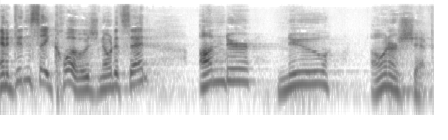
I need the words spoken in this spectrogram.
And it didn't say closed. You know what it said? Under new ownership.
